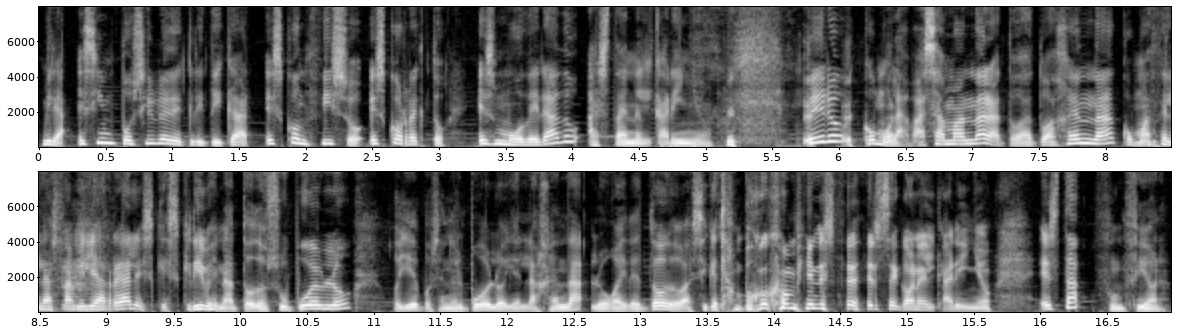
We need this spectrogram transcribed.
Mira, es imposible de criticar, es conciso, es correcto, es moderado hasta en el cariño. Pero como la vas a mandar a toda tu agenda, como hacen las familias reales que escriben a todo su pueblo, oye, pues en el pueblo y en la agenda luego hay de todo, así que tampoco conviene excederse con el cariño. Esta funciona.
